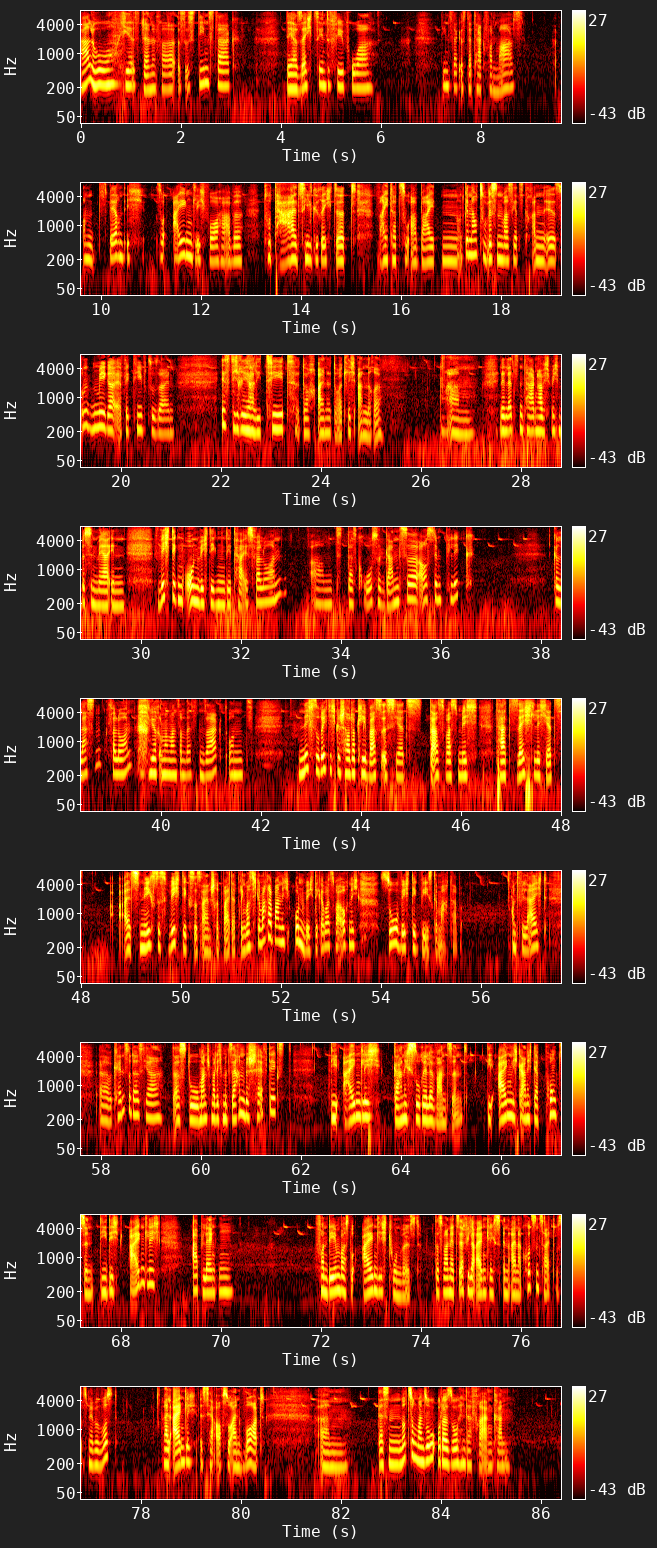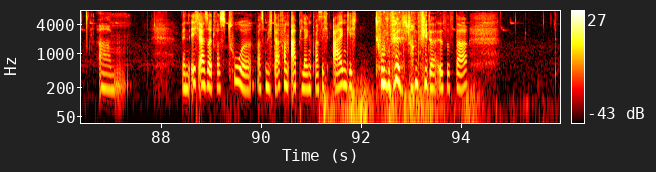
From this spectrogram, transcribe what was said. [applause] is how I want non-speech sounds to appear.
Hallo, hier ist Jennifer. Es ist Dienstag, der 16. Februar. Dienstag ist der Tag von Mars. Und während ich so eigentlich vorhabe, total zielgerichtet weiterzuarbeiten und genau zu wissen, was jetzt dran ist und mega effektiv zu sein, ist die Realität doch eine deutlich andere. Ähm, in den letzten Tagen habe ich mich ein bisschen mehr in wichtigen, unwichtigen Details verloren und das große Ganze aus dem Blick gelassen, verloren, [laughs] wie auch immer man es am besten sagt und nicht so richtig geschaut, okay, was ist jetzt das, was mich tatsächlich jetzt als nächstes Wichtigstes einen Schritt weiterbringt. Was ich gemacht habe, war nicht unwichtig, aber es war auch nicht so wichtig, wie ich es gemacht habe. Und vielleicht äh, kennst du das ja, dass du manchmal dich mit Sachen beschäftigst, die eigentlich gar nicht so relevant sind, die eigentlich gar nicht der Punkt sind, die dich eigentlich ablenken von dem, was du eigentlich tun willst. Das waren jetzt sehr viele eigentlich in einer kurzen Zeit, das ist mir bewusst, weil eigentlich ist ja auch so ein Wort, ähm, dessen Nutzung man so oder so hinterfragen kann. Ähm, wenn ich also etwas tue, was mich davon ablenkt, was ich eigentlich [laughs] tun will, schon wieder ist es da,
